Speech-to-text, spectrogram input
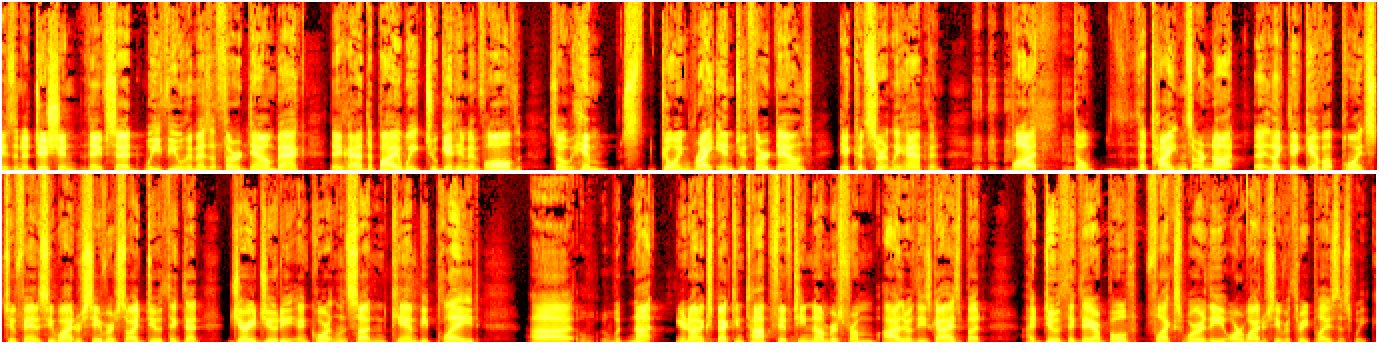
is an addition. They've said we view him as a third down back. They've had the bye week to get him involved, so him going right into third downs, it could certainly happen. But the the Titans are not eh, like they give up points to fantasy wide receivers, so I do think that Jerry Jeudy and Courtland Sutton can be played. Uh, with not you're not expecting top 15 numbers from either of these guys, but I do think they are both flex worthy or wide receiver three plays this week.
